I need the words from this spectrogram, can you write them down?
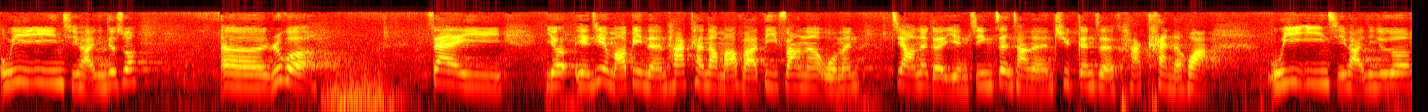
无异亦因其法心，就是说，呃，如果在有眼睛有毛病的人，他看到毛发的地方呢，我们叫那个眼睛正常的人去跟着他看的话，无异亦因其法心，就是说。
